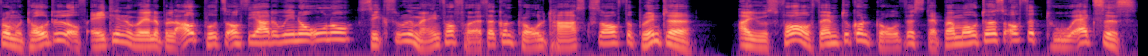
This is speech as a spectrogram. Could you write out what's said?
From a total of 18 available outputs of the Arduino Uno, 6 remain for further control tasks of the printer. I use 4 of them to control the stepper motors of the two axes.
